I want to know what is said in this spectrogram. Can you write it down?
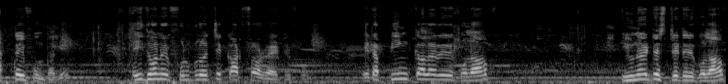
একটাই ফুল থাকে এই ধরনের ফুলগুলো হচ্ছে কাঠ ফ্লাওয়ার ভ্যারাইটির ফুল এটা পিঙ্ক কালারের গোলাপ ইউনাইটেড স্টেটের গোলাপ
